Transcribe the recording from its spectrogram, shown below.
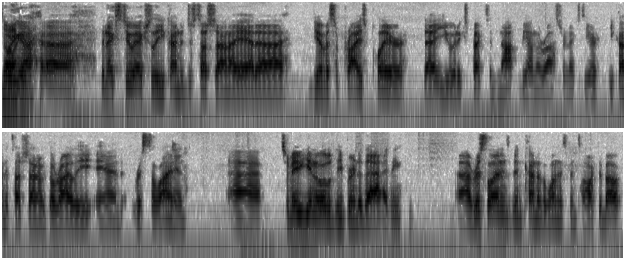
No, What I got? Uh, the next two actually you kind of just touched on. I had a. Do you have a surprise player that you would expect to not be on the roster next year? You kind of touched on it with O'Reilly and Ristolainen. Uh, so maybe getting a little deeper into that. I think uh, Ristolainen's been kind of the one that's been talked about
